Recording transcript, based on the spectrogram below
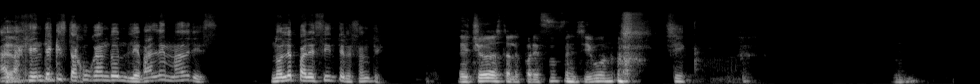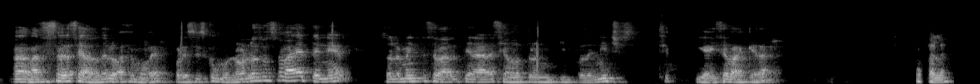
A la gente que está jugando le vale madres. No le parece interesante. De hecho, hasta le parece ofensivo, ¿no? Sí. Nada más es saber hacia dónde lo vas a mover. Por eso es como no lo se va a detener, solamente se va a retirar hacia otro tipo de nichos. Sí. Y ahí se va a quedar. Ojalá.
